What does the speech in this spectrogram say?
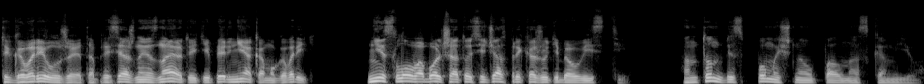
Ты говорил уже это, присяжные знают, и теперь некому говорить. Ни слова больше, а то сейчас прикажу тебя увести. Антон беспомощно упал на скамью.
